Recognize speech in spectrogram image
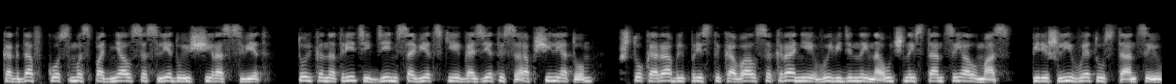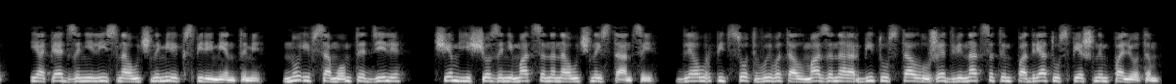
когда в космос поднялся следующий рассвет, только на третий день советские газеты сообщили о том, что корабль пристыковался к ранее выведенной научной станции «Алмаз», перешли в эту станцию, и опять занялись научными экспериментами. Но и в самом-то деле, чем еще заниматься на научной станции? Для УР-500 вывод алмаза на орбиту стал уже 12-м подряд успешным полетом,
